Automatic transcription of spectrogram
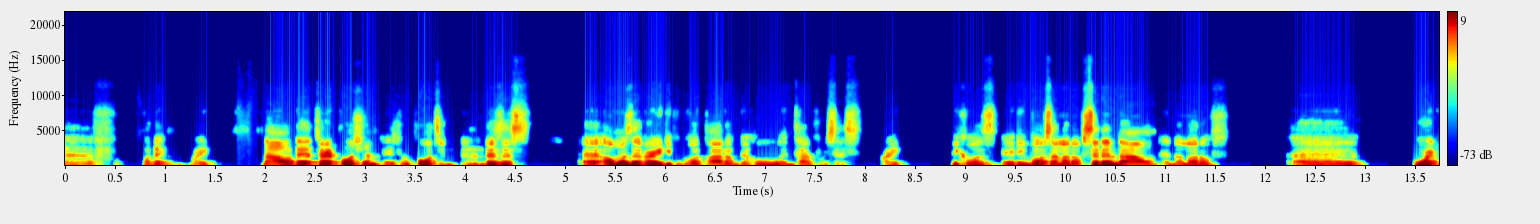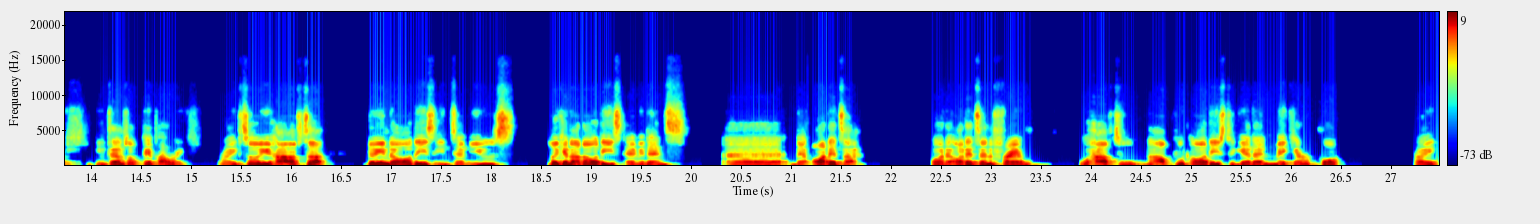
uh, for them, right? Now, the third portion is reporting, and this is uh, almost a very difficult part of the whole entire process, right? Because it involves a lot of sitting down and a lot of uh, work in terms of paperwork, right? So you have after doing all these interviews, looking at all these evidence, uh, the auditor or the auditing firm will have to now put all these together and make a report, right?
